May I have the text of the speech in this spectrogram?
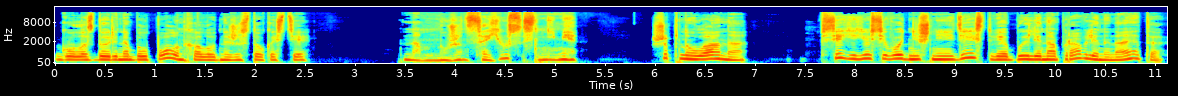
Голос Дорина был полон холодной жестокости. «Нам нужен союз с ними», — шепнула она. Все ее сегодняшние действия были направлены на это.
